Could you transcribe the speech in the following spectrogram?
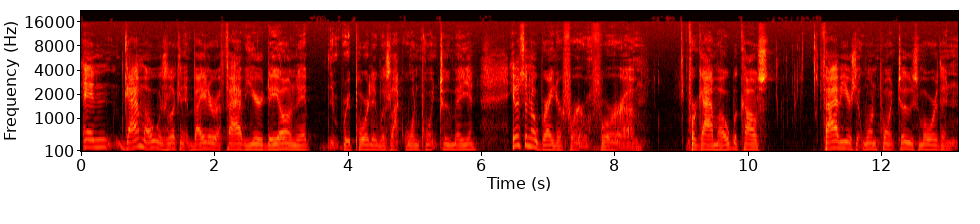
And Guy Mo was looking at Baylor, a five-year deal, and it reported was like 1.2 million. It was a no-brainer for for um, for Guy Mo because five years at 1.2 is more than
